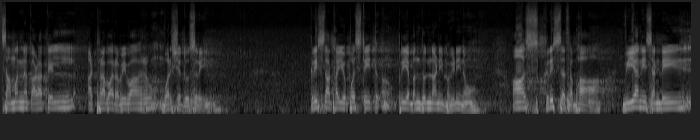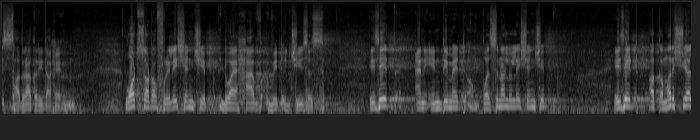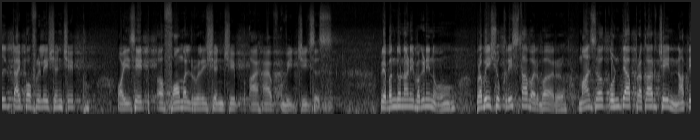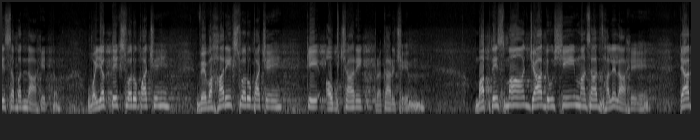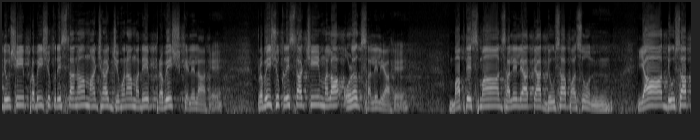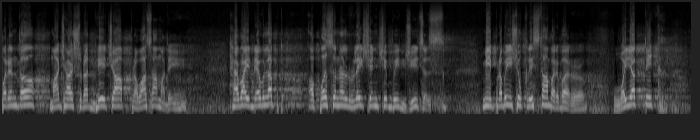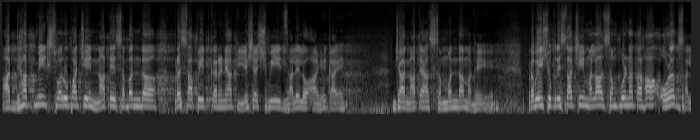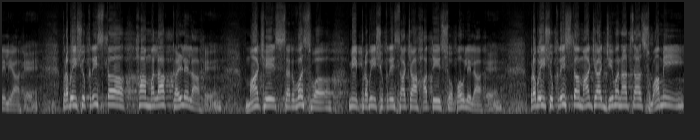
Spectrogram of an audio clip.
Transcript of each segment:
सामान्य काळातील अठरावा रविवार वर्ष दुसरे. क्रिस्ताथाई उपस्थित प्रिय बंधूंना आणि भगिनीनो आज क्रिस्त सभा वियानी संडे साजरा करीत आहे. What sort of relationship do I have with Jesus is it an intimate personal relationship is it a commercial type of relationship Or is it a formal relationship I have with Jesus? प्रिय बंधूंनो आणि भगिनीनो प्रभीशू ख्रिस्ताबरोबर माझं कोणत्या प्रकारचे नातेसंबंध आहेत? वैयक्तिक स्वरूपाचे व्यवहारिक स्वरूपाचे की औपचारिक प्रकारचे? बाप्तिस्मा ज्या दिवशी माझा झालेला आहे त्या दिवशी प्रभीशू ख्रिस्तानं माझ्या जीवनामध्ये प्रवेश केलेला आहे. प्रभीशू ख्रिस्ताची मला ओळख झालेली आहे. बाप्तिस्मा झालेल्या त्या दिवसापासून या दिवसापर्यंत माझ्या श्रद्धेच्या प्रवासामध्ये have I developed a personal relationship with Jesus मी प्रभू ख्रिस्ताबरोबर वैयक्तिक आध्यात्मिक स्वरूपाचे नातेसंबंध प्रस्थापित करण्यात यशस्वी झालेलो आहे काय? ज्या नात्या संबंधामध्ये प्रभू येशू ख्रिस्ताची मला संपूर्णत ओळख झालेली आहे. प्रभू येशू ख्रिस्त हा मला कळलेला आहे. माझे सर्वस्व मी प्रभू येशू ख्रिस्ताच्या हाती सोपवलेलं आहे. प्रभू येशू ख्रिस्त माझ्या जीवनाचा स्वामी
